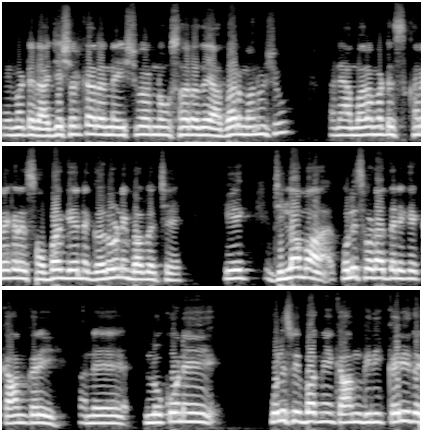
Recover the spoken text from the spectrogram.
એ માટે રાજ્ય સરકાર અને ઈશ્વરનો સહૃદય આભાર માનું છું અને આ મારા માટે ખરેખર સૌભાગ્ય અને ગૌરવની બાબત છે કે જિલ્લામાં પોલીસ વડા તરીકે કામ કરી અને લોકોને પોલીસ વિભાગની કામગીરી કઈ રીતે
